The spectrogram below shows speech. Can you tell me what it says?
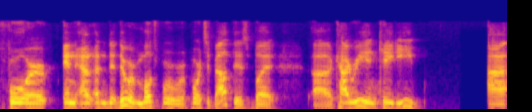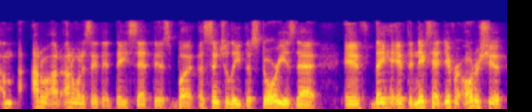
for and, uh, and there were multiple reports about this, but uh, Kyrie and KD I, I'm, I don't I don't want to say that they said this, but essentially the story is that if they if the Knicks had different ownership,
